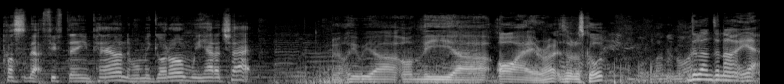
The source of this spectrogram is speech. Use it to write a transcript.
Cost about £15, and when we got on, we had a chat. Well, here we are on the uh, Eye, right? Is that what it's called? Eye. The London Eye, yeah.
